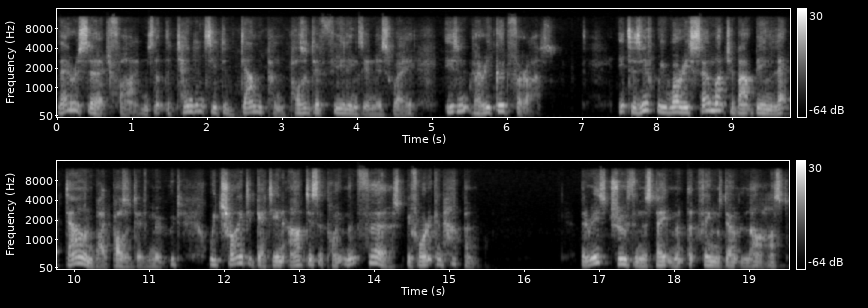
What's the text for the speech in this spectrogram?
Their research finds that the tendency to dampen positive feelings in this way isn't very good for us. It's as if we worry so much about being let down by positive mood, we try to get in our disappointment first before it can happen. There is truth in the statement that things don't last,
